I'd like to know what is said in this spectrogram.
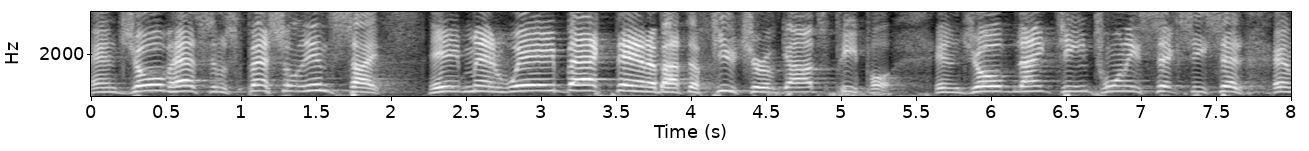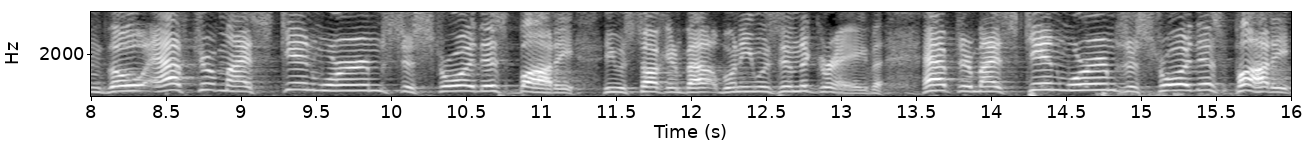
And Job had some special insight. Amen. Way back then about the future of God's people. In Job 19 26, he said, And though after my skin worms destroy this body, he was talking about when he was in the grave, after my skin worms destroy this body,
